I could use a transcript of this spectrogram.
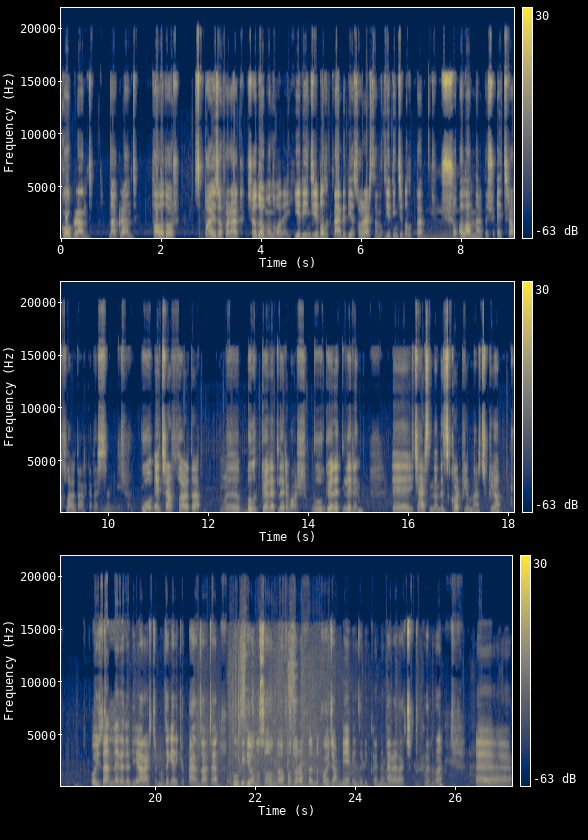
Gogrand, Nagrand, Talador, Spies of Arak, Shadow Moon Valley. Yedinci balık nerede diye sorarsanız yedinci balık da şu alanlarda, şu etraflarda arkadaşlar. Bu etraflarda e, balık göletleri var. Bu göletlerin e, içerisinden de scorpionlar çıkıyor. O yüzden nerede diye araştırmanıza gerek yok. Ben zaten bu videonun sonunda fotoğraflarını koyacağım. Neye benzediklerini, nereden çıktıklarını. Ee,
